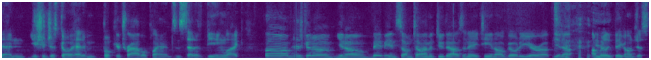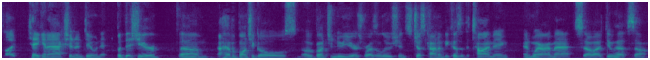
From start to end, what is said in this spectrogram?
then you should just go ahead and book your travel plans instead of being like, oh, I'm just gonna, you know, maybe in some time in 2018 I'll go to Europe. You know, I'm really big on just like taking action and doing it. But this year, um, I have a bunch of goals, a bunch of New Year's resolutions, just kind of because of the timing and where I'm at. So I do have some.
